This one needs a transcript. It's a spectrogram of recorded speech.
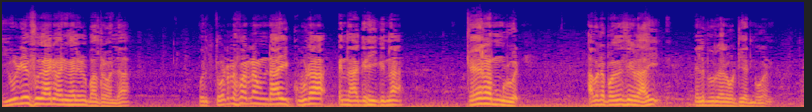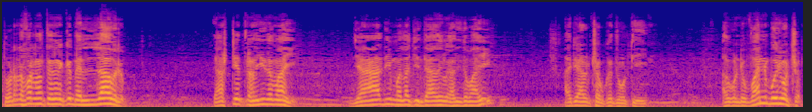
യു ഡി എഫുകാരും അനുഭാവികൾ മാത്രമല്ല ഒരു തുടർഭരണം ഉണ്ടായിക്കൂടാ എന്നാഗ്രഹിക്കുന്ന കേരളം മുഴുവൻ അവരുടെ പ്രതിനിധികളായി നിലമ്പൂരുകാർ വോട്ട് ചെയ്യാൻ പോവാണ് തുടർഭരണത്തെ എതിർക്കുന്ന എല്ലാവരും രാഷ്ട്രീയത്തിന് അതീതമായി ജാതി മത ചിന്താഗതികൾ അതീതമായി ഹരിയാണ ഷൗക്കത്ത് വോട്ട് ചെയ്യും അതുകൊണ്ട് വൻ ഭൂരിപക്ഷം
